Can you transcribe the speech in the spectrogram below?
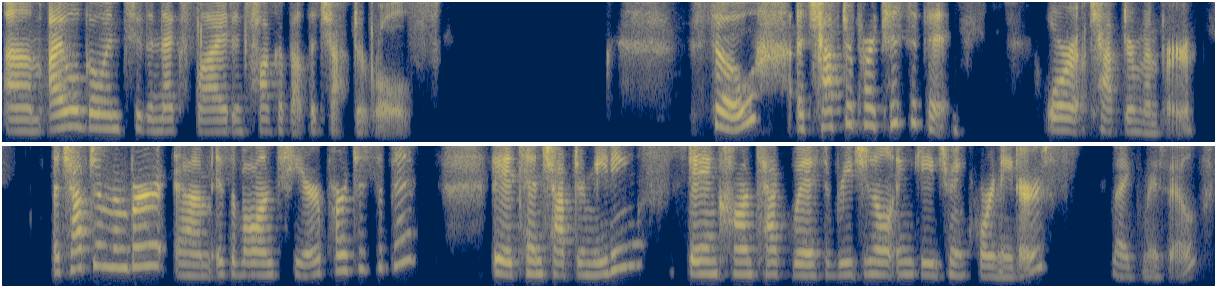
Um, I will go into the next slide and talk about the chapter roles. So, a chapter participant or a chapter member. A chapter member um, is a volunteer participant. They attend chapter meetings, stay in contact with regional engagement coordinators like myself.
